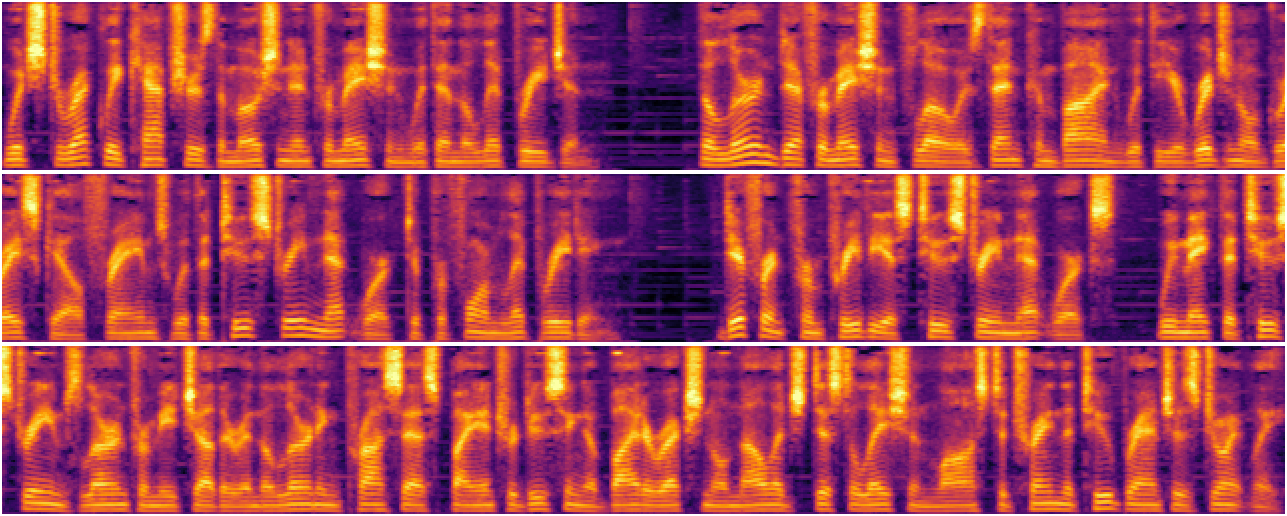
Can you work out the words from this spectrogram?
which directly captures the motion information within the lip region. The learned deformation flow is then combined with the original grayscale frames with a two-stream network to perform lip reading. Different from previous two-stream networks, we make the two streams learn from each other in the learning process by introducing a bidirectional knowledge distillation loss to train the two branches jointly.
